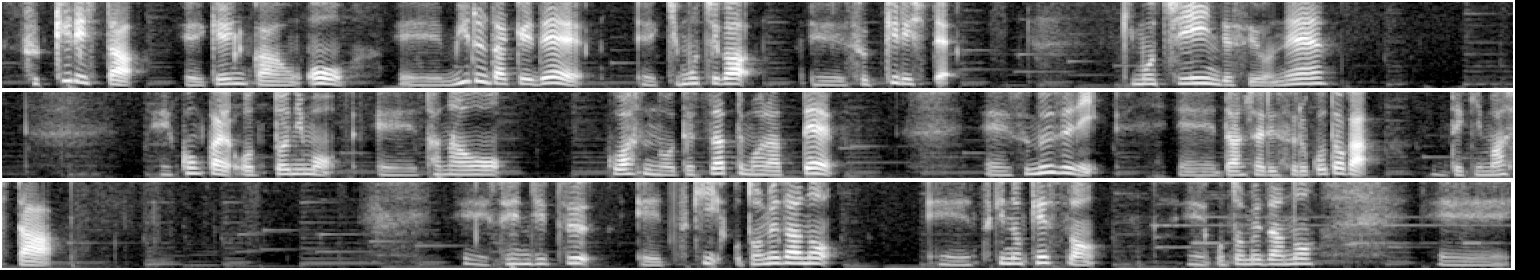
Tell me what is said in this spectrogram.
すっきりした、えー、玄関を、えー、見るだけで、えー、気持ちが、えー、すっきりして気持ちいいんですよね。えー、今回夫にも、えー、棚を壊すのを手伝ってもらって、えー、スムーズに、えー、断捨離することができました。えー、先日えー、月乙女座の、えー、月の欠損、えー、乙女座の、えー、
